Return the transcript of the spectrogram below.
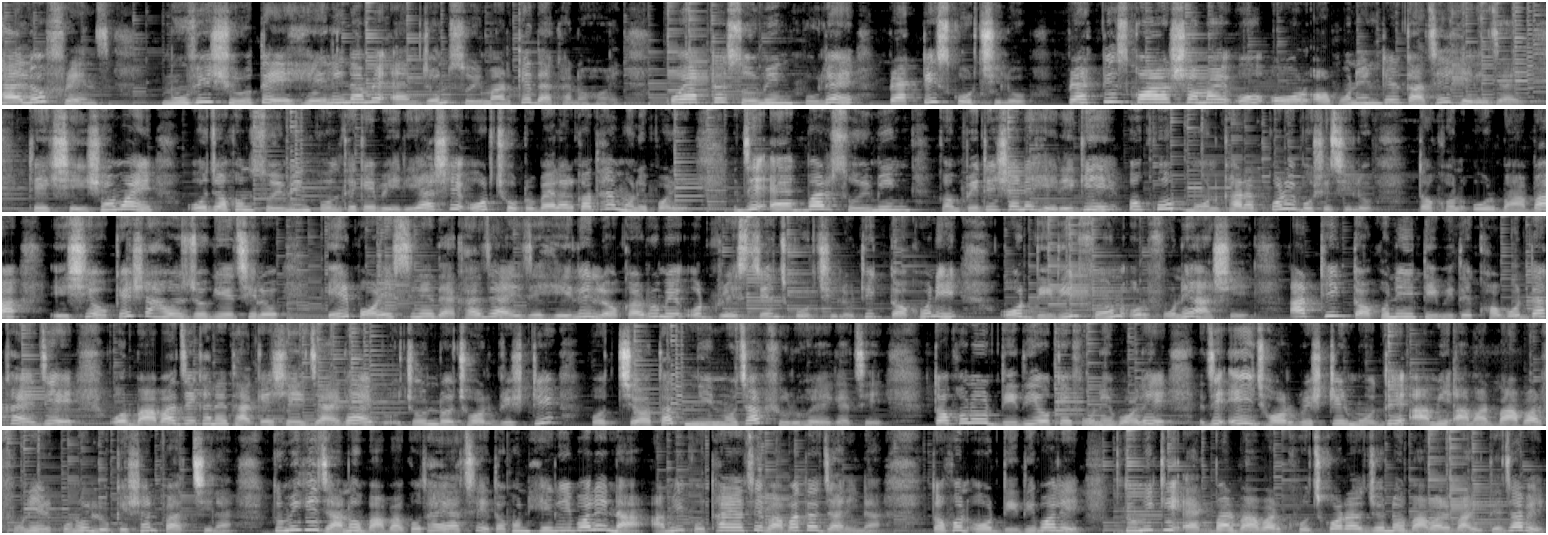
Hello friends, মুভির শুরুতে হেলি নামে একজন সুইমারকে দেখানো হয়। ও একটা সুইমিং পুলে প্র্যাকটিস করছিল। প্র্যাকটিস করার সময় ও ওর অপোনেন্টের কাছে হেরে যায়। ঠিক সেই সময়ে ও যখন সুইমিং পুল থেকে বেরিয়ে আসে, ওর ছোটোবেলার কথা মনে পড়ে যে একবার সুইমিং কম্পিটিশনে হেরে গিয়ে ও খুব মন খারাপ করে বসেছিল। তখন ওর বাবা এসে ওকে সাহস জুগিয়েছিল। এর পরের সিনে দেখা যায় যে হেলি লকার রুমে ওর ড্রেস চেঞ্জ করছিল। ঠিক তখনই ওর দিদির ফোন ওর ফোনে আসে। আর ঠিক তখনই টিভিতে খবর দেখায় যে ওর বাবা যেখানে থাকে সেই জায়গায় প্রচণ্ড ঝড় বৃষ্টি হচ্ছে, অর্থাৎ নিম্নচাপ শুরু হয়ে গেছে। তখন ওর দিদি ওকে ফোনে বলে যে, এই ঝড় বৃষ্টির মধ্যে আমি আমার বাবার ফোনের কোনো লোকেশন পাচ্ছি না। তুমি কি জানো বাবা কোথায় আছে? তখন হেলি বলে, না, আমি কোথায় আছে বাবা তা জানি না। তখন ওর দিদি বলে, তুমি কি একবার বাবার খোঁজ করার জন্য বাবার বাড়িতে যাবে?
